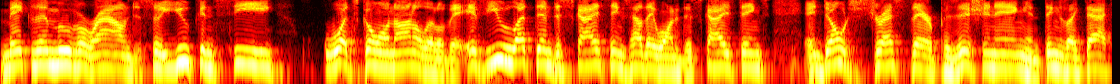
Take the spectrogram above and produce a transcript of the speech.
make them move around so you can see what's going on a little bit. If you let them disguise things how they want to disguise things and don't stress their positioning and things like that,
